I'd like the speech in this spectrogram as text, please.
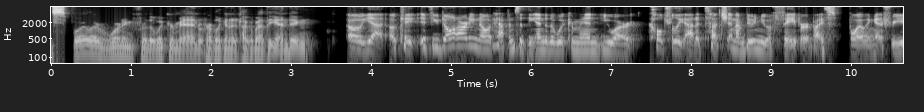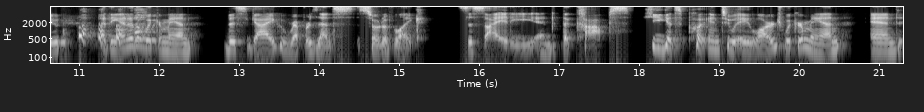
Spoiler warning for The Wicker Man. We're probably going to talk about the ending. Oh yeah, okay. If you don't already know what happens at the end of The Wicker Man, you are culturally out of touch, and I'm doing you a favor by spoiling it for you. at the end of The Wicker Man, this guy who represents sort of like society and the cops, he gets put into a large wicker man, and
